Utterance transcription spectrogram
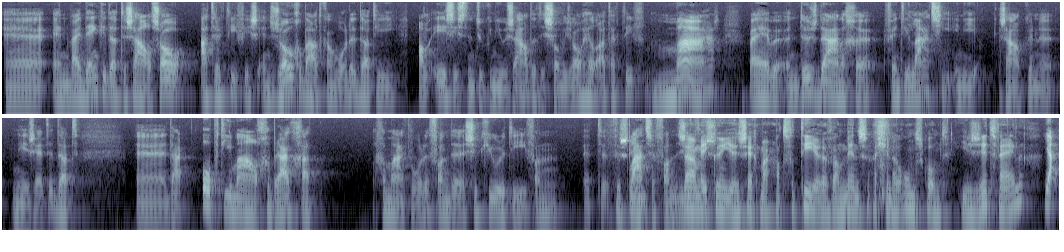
Uh, en wij denken dat de zaal zo attractief is en zo gebouwd kan worden dat die. Allereerst is het natuurlijk een nieuwe zaal, dat is sowieso heel attractief. Maar wij hebben een dusdanige ventilatie in die zaal kunnen neerzetten dat uh, daar optimaal gebruik gaat gemaakt worden van de security, van het uh, verplaatsen van de Daarmee zitters. kun je zeg maar adverteren van mensen als je naar ons komt, je zit veilig. Ja.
